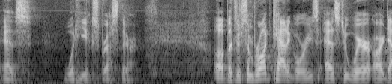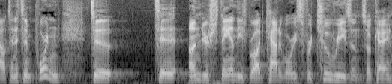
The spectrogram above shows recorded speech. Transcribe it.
as what he expressed there. Uh, but there's some broad categories as to where our doubts. And it's important to to understand these broad categories for two reasons, okay?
